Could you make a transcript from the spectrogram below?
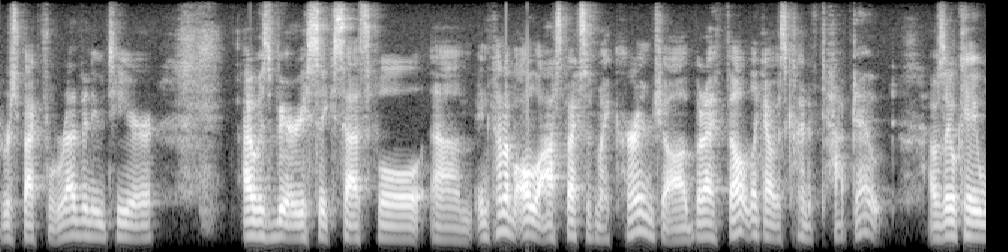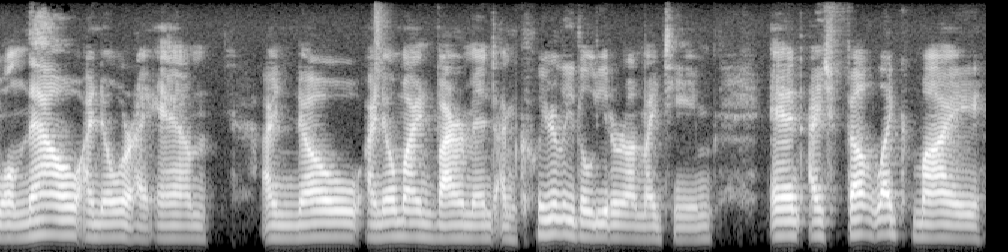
respectful revenue tier. I was very successful um, in kind of all aspects of my current job, but I felt like I was kind of tapped out. I was like, okay, well now I know where I am. I know I know my environment. I'm clearly the leader on my team, and I felt like my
